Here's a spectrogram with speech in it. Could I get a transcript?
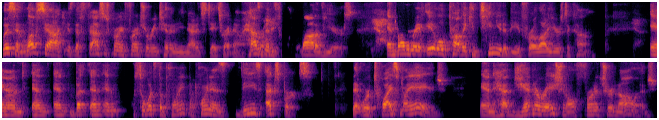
Listen, Lovesac is the fastest growing furniture retailer in the United States right now, has right. been for a lot of years. Yeah. And by the way, it will probably continue to be for a lot of years to come. Yeah. And and and but and and so what's the point? The point is these experts that were twice my age and had generational furniture knowledge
